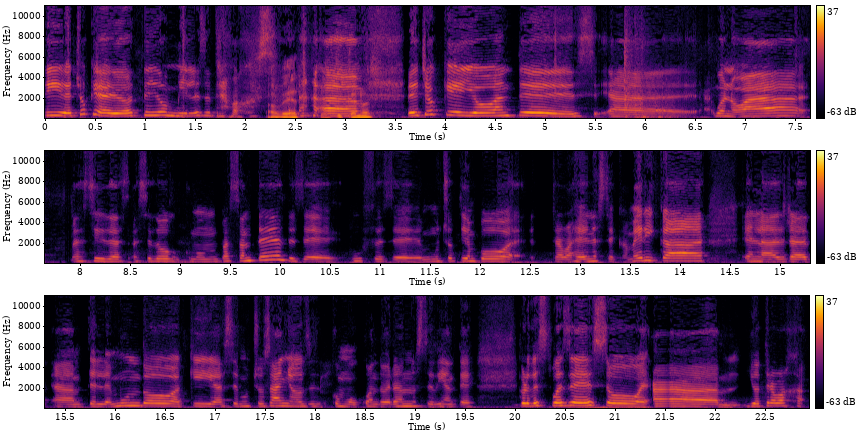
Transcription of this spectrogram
Sí, de hecho que yo he tenido miles de trabajos. A ver, platícanos. de hecho que yo antes, ah, bueno, a ha sido, ha sido como un desde, desde mucho tiempo. Trabajé en Azteca América, en la Telemundo, aquí hace muchos años, como cuando era un estudiante. Pero después de eso, yo trabajaba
